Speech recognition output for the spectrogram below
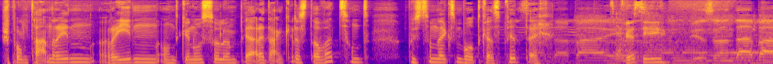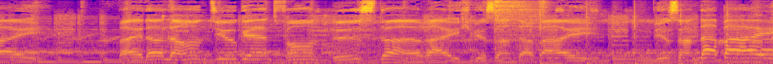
Spontan reden, reden und Genuss Olympiade. Danke, dass du da wart und bis zum nächsten Podcast. Pfiat euch. Für die. Wir sind dabei bei der Landjugend von Österreich. Wir sind dabei, wir sind dabei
